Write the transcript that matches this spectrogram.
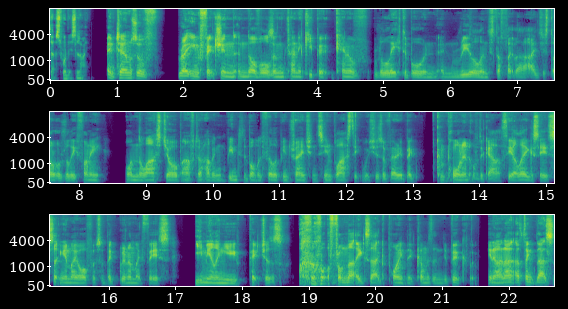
that's what it's like. in terms of writing fiction and novels and trying to keep it kind of relatable and, and real and stuff like that, I just thought it was really funny on the last job after having been to the bottom of the Philippine Trench and seen plastic, which is a very big component of the Galathea legacy, sitting in my office, a big grin on my face, emailing you pictures from that exact point that comes in the book. You know, and I, I think that's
